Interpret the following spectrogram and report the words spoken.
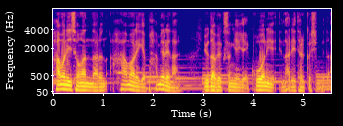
하만이 정한 날은 하만에게 파멸의 날, 유다 백성에게 구원의 날이 될 것입니다.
